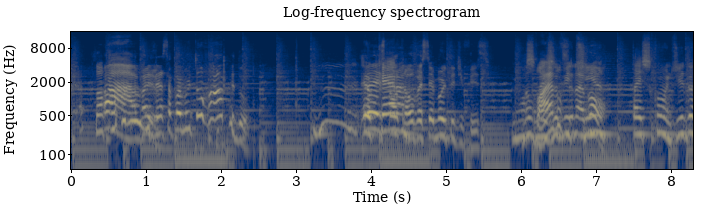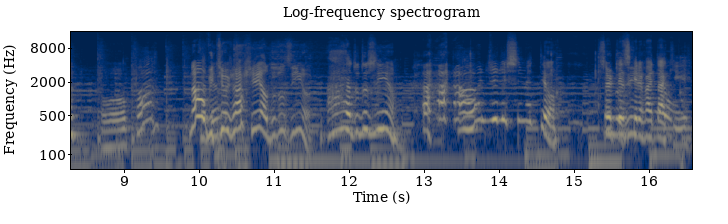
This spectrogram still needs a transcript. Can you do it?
Ah, o mas Vitinho. essa foi muito rápido. Eu Três quero... contra um vai ser muito difícil. Nossa, Não vai, mas o você não é Vitinho tá escondido. Opa! Não, o Cadê? Vitinho eu já achei, é o Duduzinho. Ah, é o Duduzinho. Aonde ele se meteu? Certeza que ele vai estar aqui.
